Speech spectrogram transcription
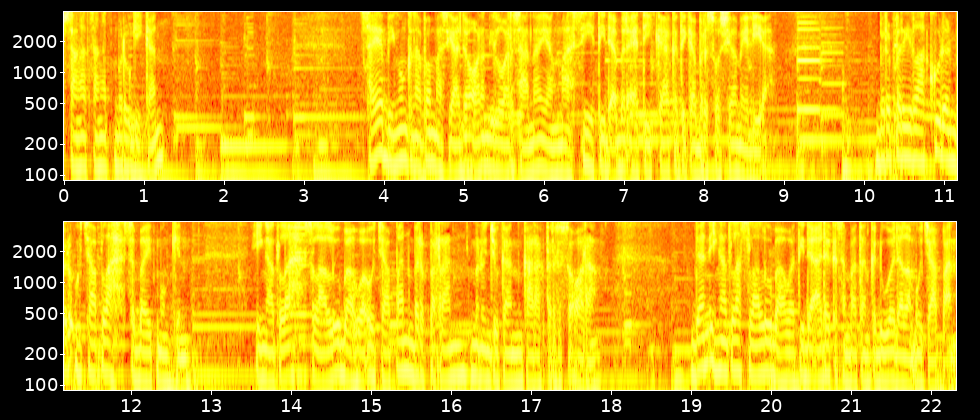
sangat-sangat merugikan? Saya bingung kenapa masih ada orang di luar sana yang masih tidak beretika ketika bersosial media. Berperilaku dan berucaplah sebaik mungkin. Ingatlah selalu bahwa ucapan berperan menunjukkan karakter seseorang. Dan ingatlah selalu bahwa tidak ada kesempatan kedua dalam ucapan.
